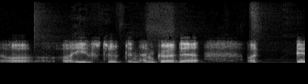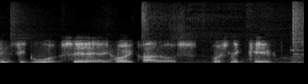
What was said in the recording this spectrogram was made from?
og, og helstøbt, end han gør der. Og den figur ser jeg i høj grad også hos Nick Cave.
